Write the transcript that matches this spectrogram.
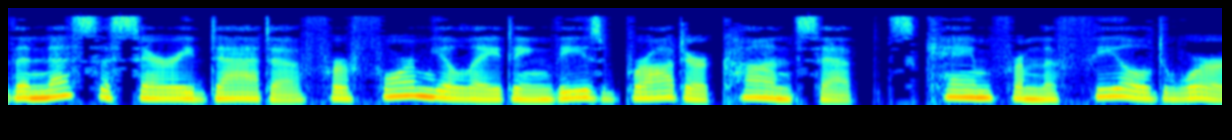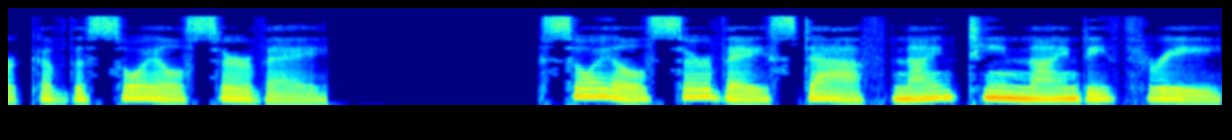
the necessary data for formulating these broader concepts came from from the field work of the Soil Survey. Soil Survey Staff 1993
